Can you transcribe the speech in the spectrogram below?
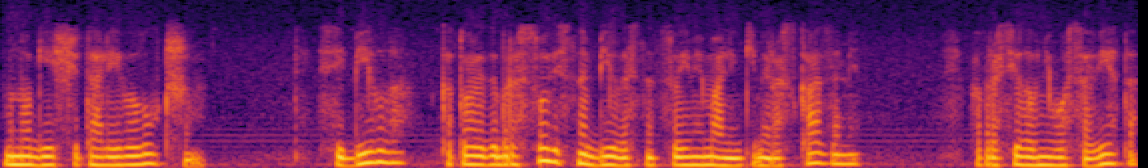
Многие считали его лучшим. Сибилла, которая добросовестно билась над своими маленькими рассказами, попросила у него совета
